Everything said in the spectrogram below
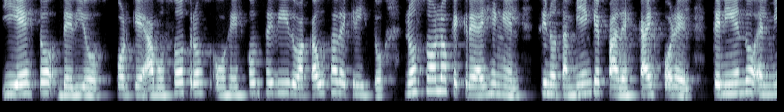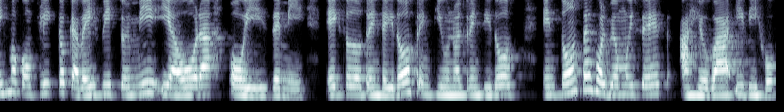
y esto de Dios, porque a vosotros os es concedido a causa de Cristo, no solo que creáis en Él, sino también que padezcáis por Él, teniendo el mismo conflicto que habéis visto en mí y ahora oís de mí. Éxodo 32, 31 al 32. Entonces volvió Moisés a Jehová y dijo,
